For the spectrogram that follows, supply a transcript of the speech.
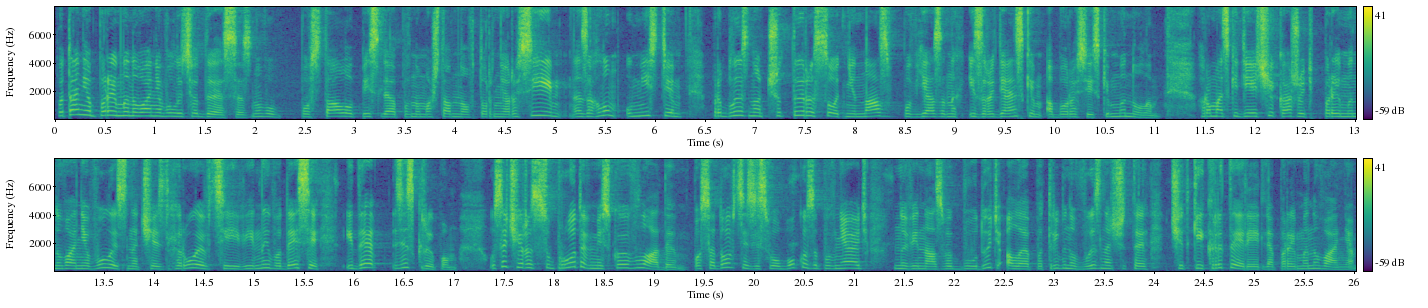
Питання перейменування вулиць Одеси знову постало після повномасштабного вторгнення Росії. Загалом у місті приблизно чотири сотні назв пов'язаних із радянським або російським минулим. Громадські діячі кажуть, перейменування вулиць на честь героїв цієї війни в Одесі іде зі скрипом. Усе через супротив міської влади. Посадовці зі свого боку запевняють, нові назви будуть, але потрібно визначити чіткі критерії для перейменування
